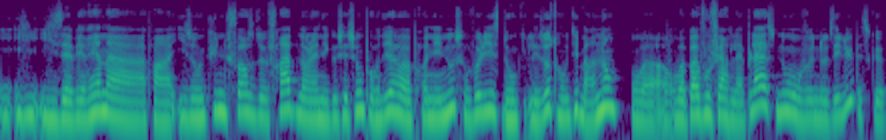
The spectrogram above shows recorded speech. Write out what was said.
ils, avaient rien à. Enfin, ils n'ont aucune force de frappe dans la négociation pour dire euh, prenez-nous sur vos listes. Donc les autres ont dit ben non, on va, on va pas vous faire de la place. Nous, on veut nos élus parce que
